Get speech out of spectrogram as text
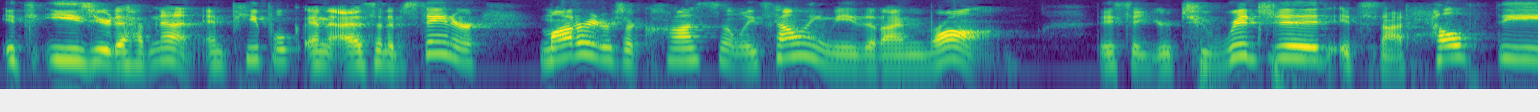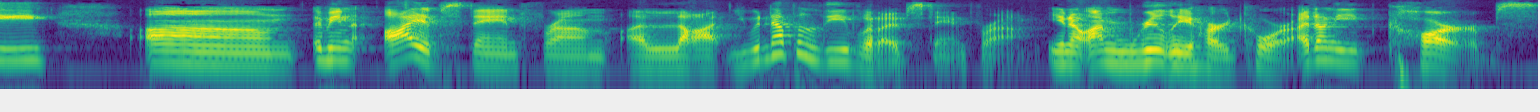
It's easier to have none. And people, and as an abstainer, moderators are constantly telling me that I'm wrong. They say you're too rigid, it's not healthy. Um, I mean, I abstain from a lot. You would not believe what I abstain from. You know, I'm really hardcore. I don't eat carbs.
